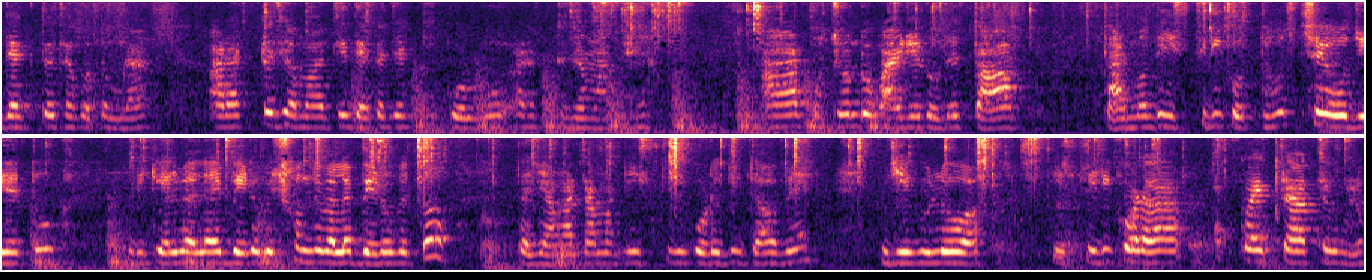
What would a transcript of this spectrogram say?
দেখতে থাকো তোমরা। আর একটা জামা আছে, দেখা যাক কী করব, আর একটা জামা আছে। আর প্রচণ্ড বাইরে রোদের তাপ, তার মধ্যে ইস্ত্রি করতে হচ্ছে। ও যেহেতু বিকেলবেলায় বেরোবে, সন্ধ্যেবেলায় বেরোবে তো, তাই জামাটা আমাকে ইস্ত্রি করে দিতে হবে। যেগুলো ইস্ত্রি করা কয়েকটা আছে ওগুলো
